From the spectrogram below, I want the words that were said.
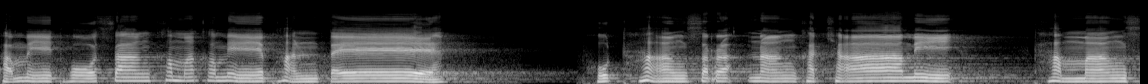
พเมโทสร้างขมัคเมพันเต พุทธังสระนังคัจามิธรรมังส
